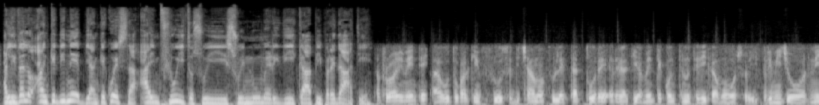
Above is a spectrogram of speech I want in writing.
A livello anche di nebbia, anche questa ha influito sui, sui numeri di capi predati? Probabilmente ha avuto qualche influsso diciamo sulle catture relativamente contenute di camoscio i primi giorni,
